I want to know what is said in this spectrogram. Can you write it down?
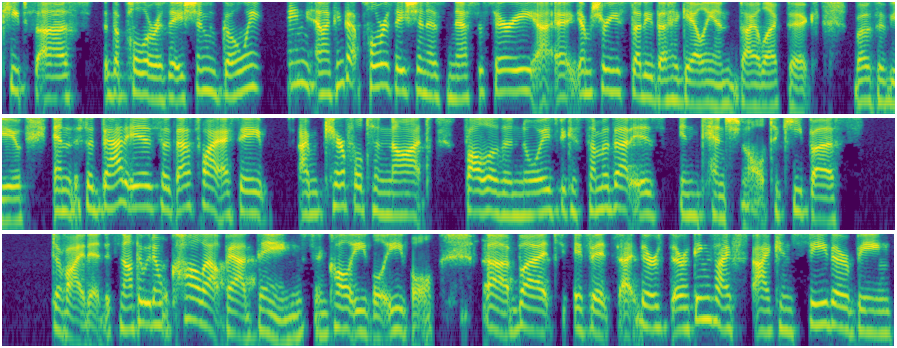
keeps us the polarization going. And I think that polarization is necessary. I, I'm sure you studied the Hegelian dialectic, both of you, and so that is so. That's why I say I'm careful to not follow the noise because some of that is intentional to keep us divided. It's not that we don't call out bad things and call evil evil, uh, but if it's uh, there, there are things I I can see they're being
